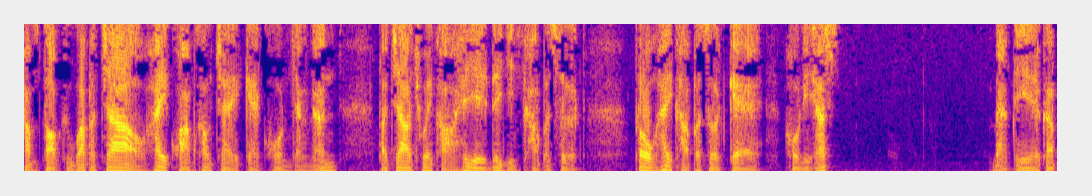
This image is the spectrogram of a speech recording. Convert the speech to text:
คำตอบคือว่าพระเจ้าให้ความเข้าใจแก่คนอย่างนั้น พระเจ้าช่วยเขาให้ได้ยินข่าวประเสริฐพระองค์ให้ข่าวประเสริฐแก่โคนิอัสแบบนี้นะครับ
